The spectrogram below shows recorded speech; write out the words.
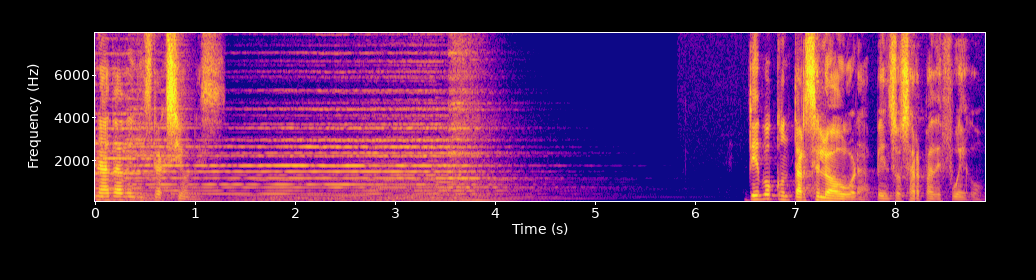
nada de distracciones. Debo contárselo ahora, pensó Zarpa de Fuego.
